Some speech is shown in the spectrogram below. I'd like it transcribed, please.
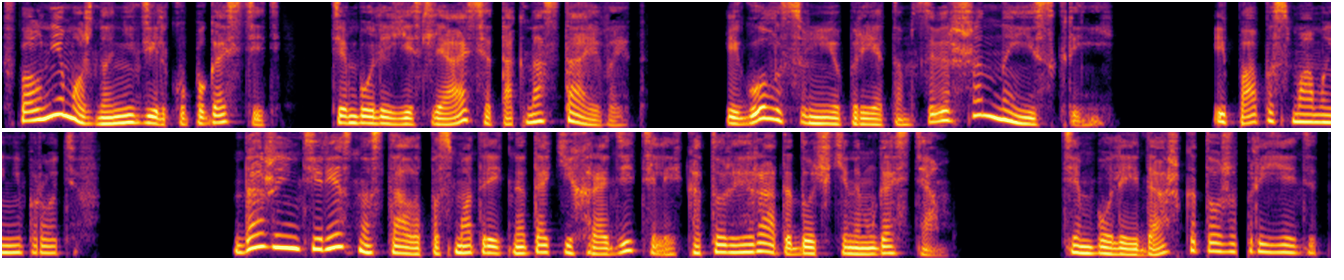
Вполне можно недельку погостить, тем более если Ася так настаивает. И голос у нее при этом совершенно искренний. И папа с мамой не против. Даже интересно стало посмотреть на таких родителей, которые рады дочкиным гостям. Тем более и Дашка тоже приедет.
